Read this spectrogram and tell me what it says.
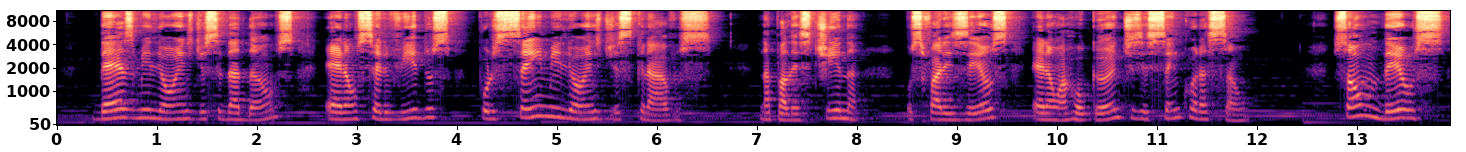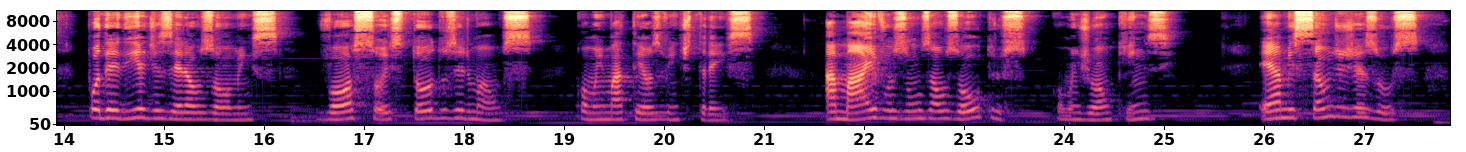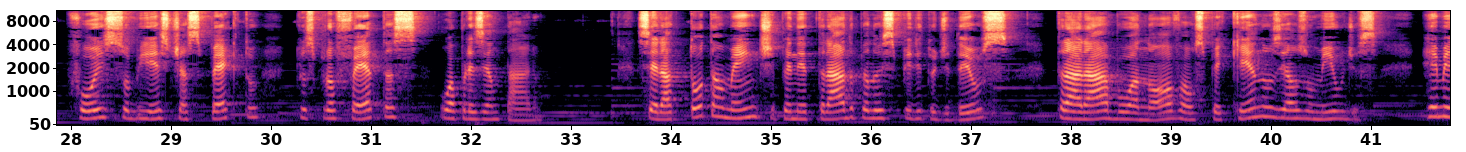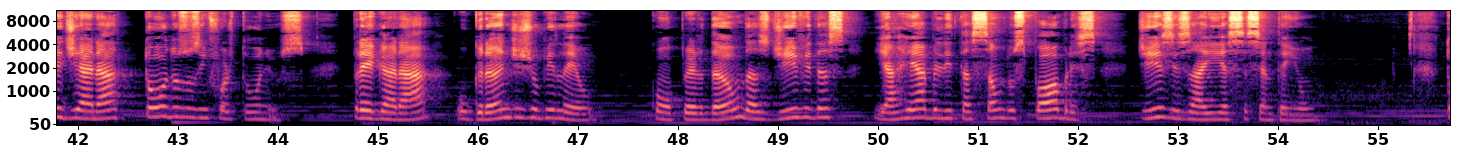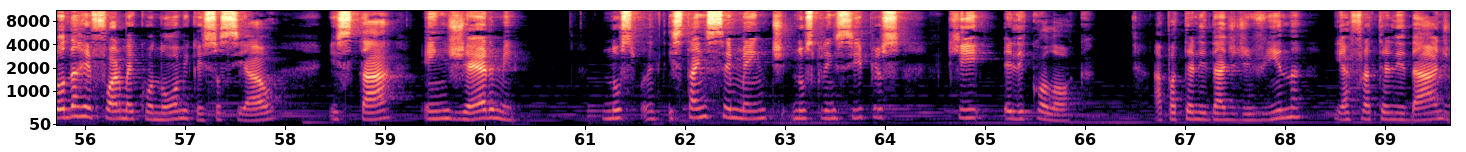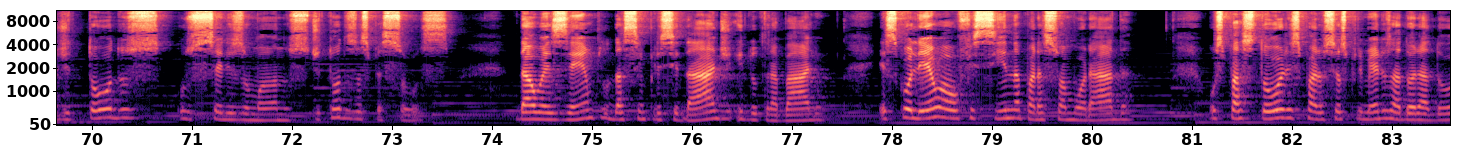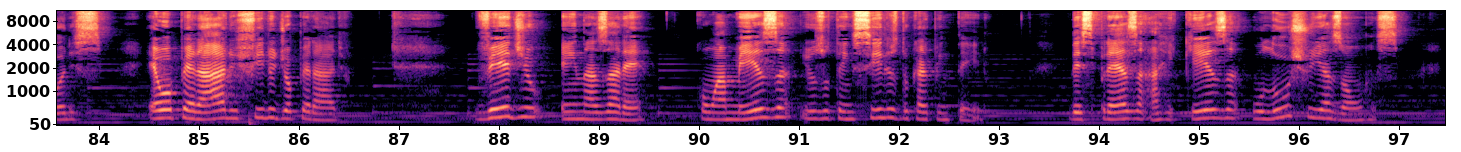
Dez milhões de cidadãos eram servidos por cem milhões de escravos. Na Palestina, os fariseus eram arrogantes e sem coração. Só um Deus poderia dizer aos homens: Vós sois todos irmãos, como em Mateus 23. Amai-vos uns aos outros, como em João 15. É a missão de Jesus. Foi sob este aspecto que os profetas o apresentaram. Será totalmente penetrado pelo Espírito de Deus trará a boa nova aos pequenos e aos humildes, remediará todos os infortúnios, pregará o grande jubileu, com o perdão das dívidas e a reabilitação dos pobres, diz Isaías 61. Toda reforma econômica e social está em germe, nos, está em semente nos princípios que ele coloca a paternidade divina e a fraternidade de todos os seres humanos, de todas as pessoas. Dá o exemplo da simplicidade e do trabalho, escolheu a oficina para sua morada, os pastores para os seus primeiros adoradores, é operário e filho de operário. Vede-o em Nazaré, com a mesa e os utensílios do carpinteiro despreza a riqueza, o luxo e as honras.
